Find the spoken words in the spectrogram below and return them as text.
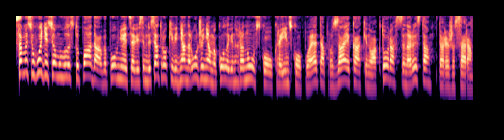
Саме сьогодні, 7 листопада, виповнюється 80 років від дня народження Миколи Вінграновського, українського поета, прозаїка, кіноактора, сценариста та режисера.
